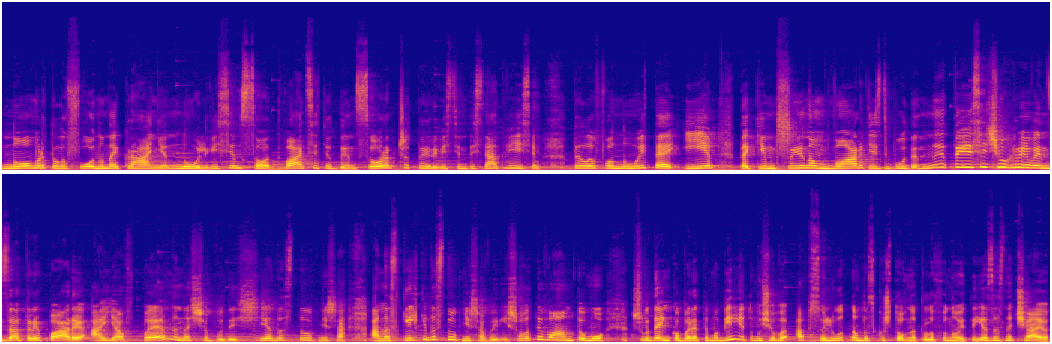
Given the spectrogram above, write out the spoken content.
номер телефону на екрані 0800 21 44 88. Телефонуйте, і таким чином вартість буде не тисячу гривень за три пари. А я впевнена, що буде ще доступніша. А наскільки доступніша, вирішувати вам. Тому швиденько берете мобільні, тому що ви абсолютно безкоштовно телефонуєте. Я зазначаю,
